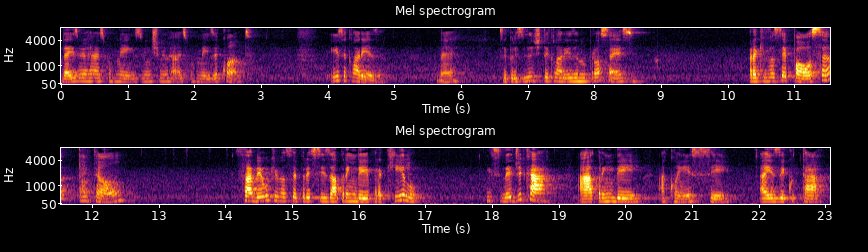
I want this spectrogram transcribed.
10 mil reais por mês, 20 mil reais por mês. É quanto? Isso é clareza, né? Você precisa de ter clareza no processo para que você possa, então, saber o que você precisa aprender para aquilo e se dedicar a aprender, a conhecer, a executar,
